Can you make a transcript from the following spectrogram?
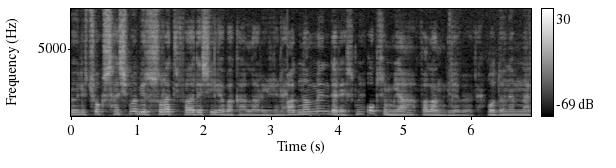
Böyle çok saçma bir surat ifadesiyle bakarlar yüzüne. Adnan Menderes mi? O kim ya? Falan diye böyle. O dönemler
